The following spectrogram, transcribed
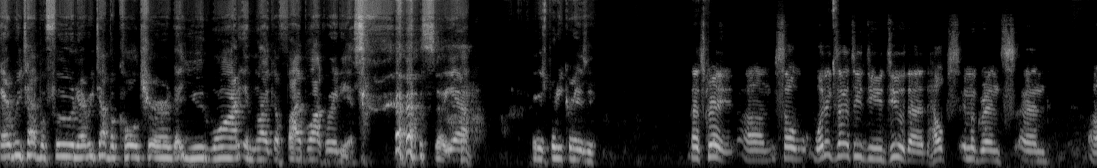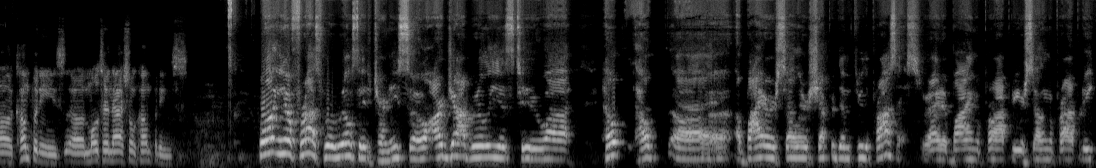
every type of food, every type of culture that you'd want in like a five block radius. so yeah, it was pretty crazy. That's great. Um, so, what exactly do you do that helps immigrants and uh, companies, uh, multinational companies? Well, you know, for us, we're real estate attorneys, so our job really is to uh, help help uh, a buyer or seller shepherd them through the process, right, of buying a property or selling a property.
